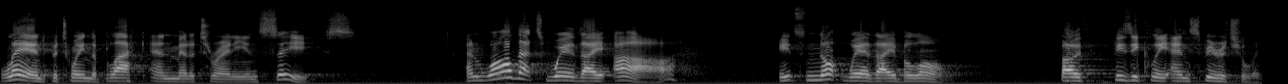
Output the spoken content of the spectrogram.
land between the Black and Mediterranean seas. And while that's where they are, it's not where they belong both physically and spiritually.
